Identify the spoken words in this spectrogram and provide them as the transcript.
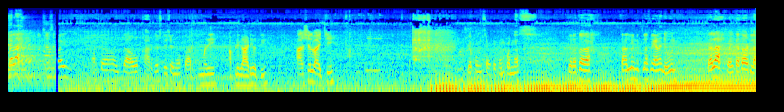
चला. आता इथं आहो खारघर स्टेशन पार्कमध्ये आपली गाडी होती. आरशेल बायची एकोणसाठ एकोणपन्नास. तर आता चाललो निघलास याना घेऊन. चला भाई कसा वाटला?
